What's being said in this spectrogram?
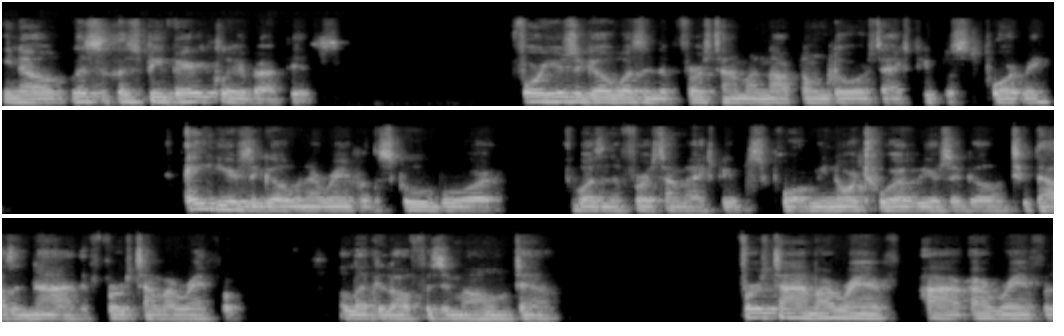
you know, listen. Let's be very clear about this. Four years ago wasn't the first time I knocked on doors to ask people to support me. Eight years ago, when I ran for the school board, it wasn't the first time I asked people to support me. Nor twelve years ago, in 2009, the first time I ran for elected office in my hometown. First time I ran, I, I ran for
